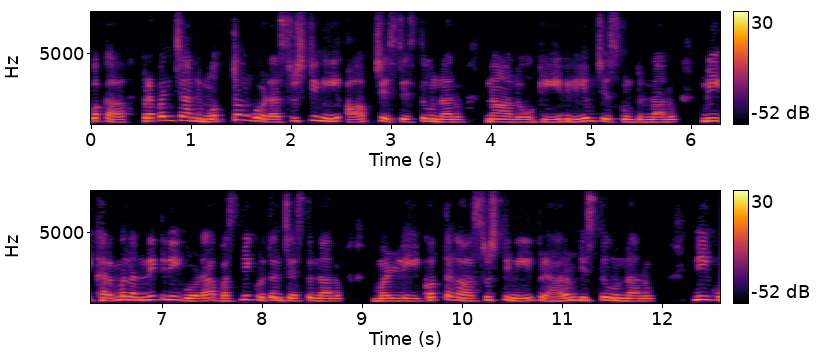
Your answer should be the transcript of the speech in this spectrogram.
ఒక ప్రపంచాన్ని మొత్తం కూడా సృష్టి సృష్టిని ఆఫ్ చేసేస్తూ ఉన్నాను. నాలోకి విలియం చేసుకుంటున్నాను. మీ కర్మలన్నిటినీ కూడా భస్మీకృతం చేస్తున్నాను. మళ్ళీ కొత్తగా సృష్టిని ప్రారంభిస్తూ ఉన్నాను. నీకు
